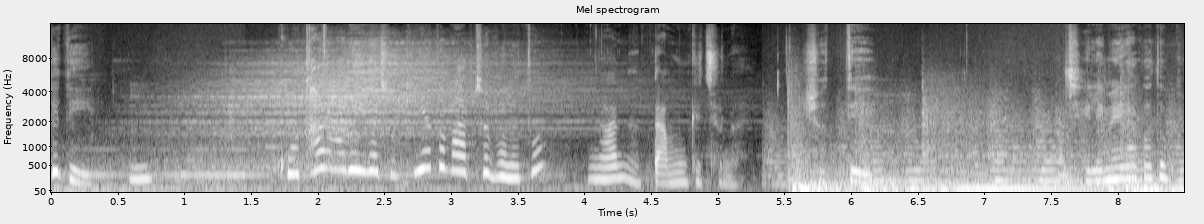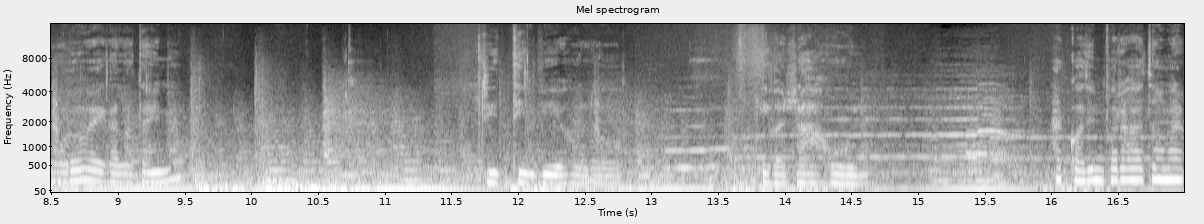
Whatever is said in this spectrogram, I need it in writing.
দিদি? কোথায় হারিয়ে গেছো? কি এত ভাবছ বলো তো? না না তেমন কিছু নয়। সত্যি? ছেলেমেয়েরা কত বড় হয়ে গেল তাই না? ঋদ্ধির বিয়ে হলো এবার রাহুল। আর কদিন পরে হয়তো আমার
